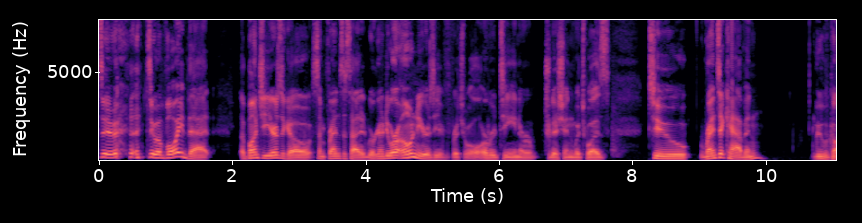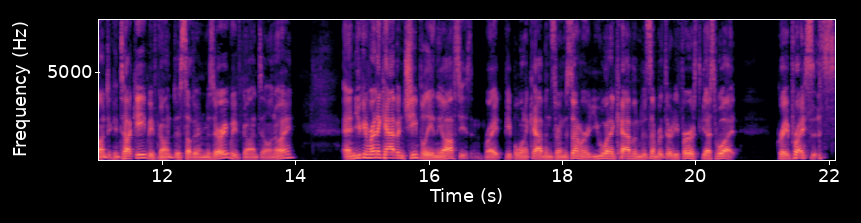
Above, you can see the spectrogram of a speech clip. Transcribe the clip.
to to avoid that, a bunch of years ago, some friends decided we were going to do our own New Year's Eve ritual or routine or tradition, which was to rent a cabin. We've gone to Kentucky, we've gone to southern Missouri, we've gone to Illinois. And you can rent a cabin cheaply in the off season, right? People want a cabins during the summer. You want a cabin December 31st. Guess what? Great prices.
